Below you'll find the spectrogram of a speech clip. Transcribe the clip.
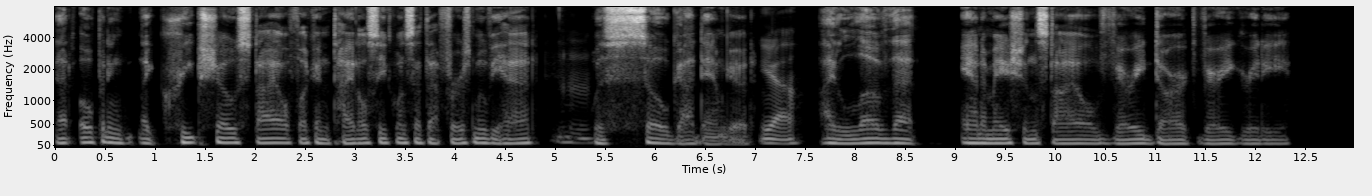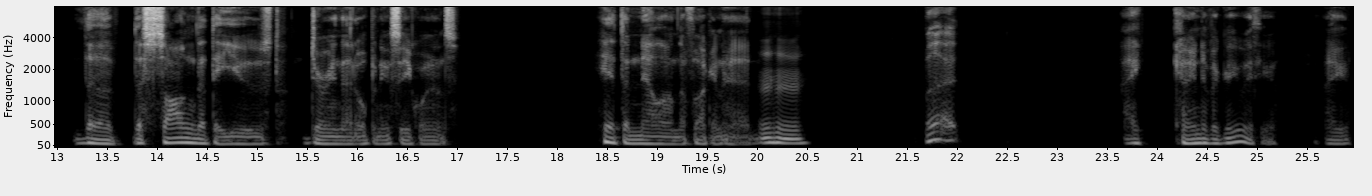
That opening like creep show style fucking title sequence that that first movie had Mhm. was so goddamn good. Yeah. I love that animation style, very dark, very gritty. the the song that they used during that opening sequence hit the nail on the fucking head. Mm-hmm. But I kind of agree with you. I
